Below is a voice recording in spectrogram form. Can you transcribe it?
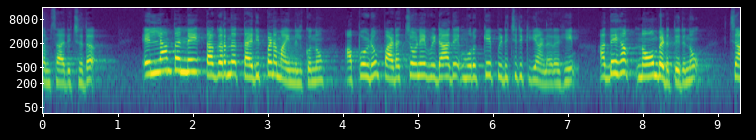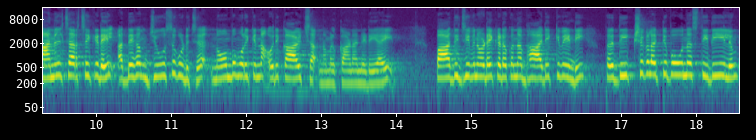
സംസാരിച്ചത്. എല്ലാം തന്നെ തകർന്ന് തരിപ്പണമായി നിൽക്കുന്നു. അപ്പോഴും പടച്ചോനെ വിടാതെ മുറുക്കെ പിടിച്ചിരിക്കുകയാണ് റഹീം. അദ്ദേഹം നോമ്പെടുത്തിരുന്നു. ചാനൽ ചർച്ചയ്ക്കിടയിൽ അദ്ദേഹം ജ്യൂസ് കുടിച്ച് നോമ്പ് മുറിക്കുന്ന ഒരു കാഴ്ച നമ്മൾ കാണാനിടയായി. പാതി ജീവനോടെ കിടക്കുന്ന ഭാര്യയ്ക്ക് വേണ്ടി പ്രതീക്ഷകളറ്റുപോകുന്ന സ്ഥിതിയിലും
